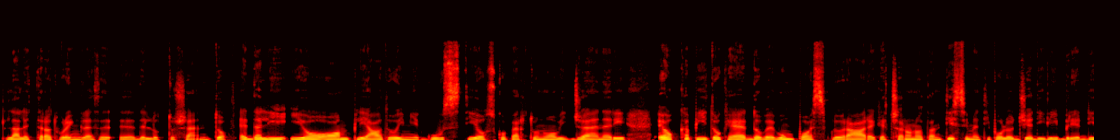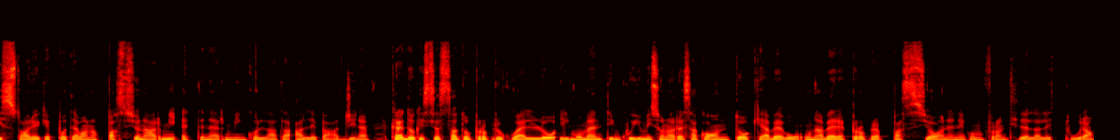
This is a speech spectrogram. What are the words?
la letteratura inglese eh, dell'Ottocento e da lì io ho ampliato i miei gusti, ho scoperto nuovi generi e ho capito capito che dovevo un po' esplorare, che c'erano tantissime tipologie di libri e di storie che potevano appassionarmi e tenermi incollata alle pagine. Credo che sia stato proprio quello il momento in cui io mi sono resa conto che avevo una vera e propria passione nei confronti della lettura.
